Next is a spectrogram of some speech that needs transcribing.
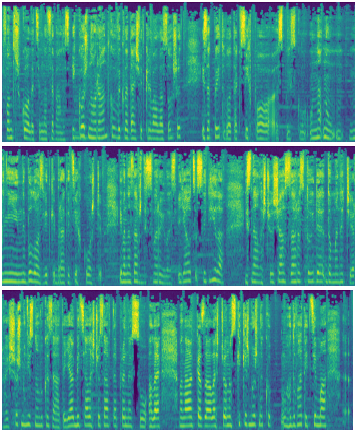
фонд школи це називалось. І кожного ранку викладач відкривала зошит і запитувала так всіх по списку. Ну мені не було звідки брати цих коштів, і вона завжди сварилась. І я оце сиділа і знала, що час зараз дойде до мене черга. І що ж мені знову казати? Я обіцяла, що завтра принесу, але вона казала, що ну скільки ж можна годувати цими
